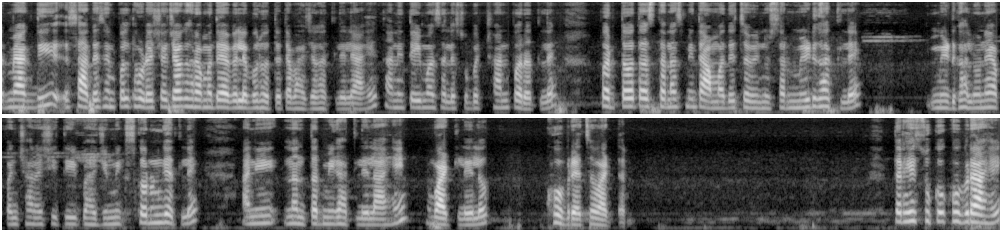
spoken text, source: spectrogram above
तर मी अगदी साधे सिंपल थोड्याशा ज्या घरामध्ये अवेलेबल होत्या त्या भाज्या घातलेल्या आहेत आणि ते मसाल्यासोबत छान परतले. परतवत असतानाच मी त्यामध्ये चवीनुसार मीठ घातले मीठ घालूनही आपण छान अशी ती भाजी मिक्स करून घेतले आणि नंतर मी घातलेलं आहे वाटलेलं खोबऱ्याचं वाटण. तर हे सुकं खोबरं आहे.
